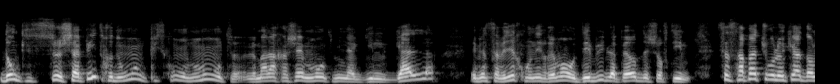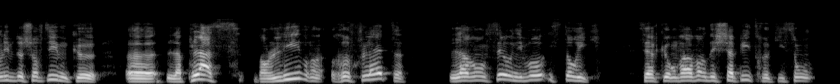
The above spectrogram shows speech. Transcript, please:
donc ce chapitre nous montre, puisqu'on monte, le Malach monte Mina Gilgal, eh bien, ça veut dire qu'on est vraiment au début de la période des Shoftim. Ce ne sera pas toujours le cas dans le livre de Shoftim que euh, la place dans le livre reflète l'avancée au niveau historique. C'est-à-dire qu'on va avoir des chapitres qui sont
